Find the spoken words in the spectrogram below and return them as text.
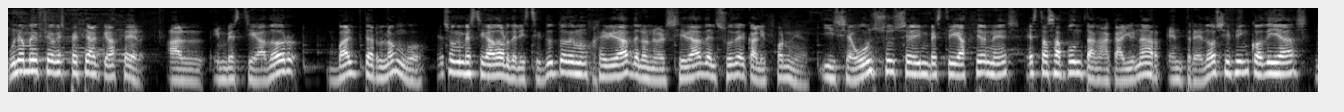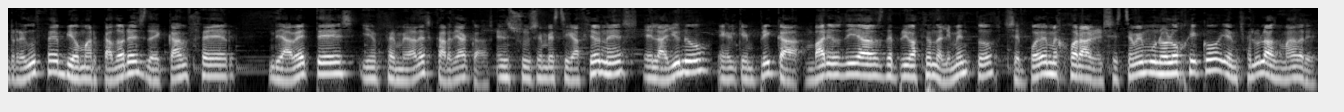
Una mención especial que hacer al investigador Walter Longo. Es un investigador del Instituto de Longevidad de la Universidad del Sur de California. Y según sus investigaciones, estas apuntan a que ayunar entre 2 y 5 días reduce biomarcadores de cáncer, diabetes y enfermedades cardíacas. En sus investigaciones, el ayuno, en el que implica varios días de privación de alimentos, se puede mejorar el sistema inmunológico y en células madre.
